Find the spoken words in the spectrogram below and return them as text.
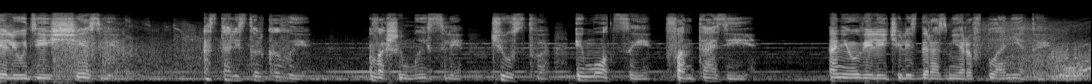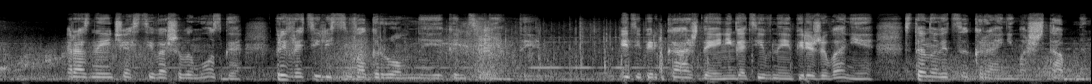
люди исчезли. Остались только вы, ваши мысли, чувства, эмоции, фантазии. Они увеличились до размеров планеты. Разные части вашего мозга превратились в огромные континенты. И теперь каждое негативное переживание становится крайне масштабным.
